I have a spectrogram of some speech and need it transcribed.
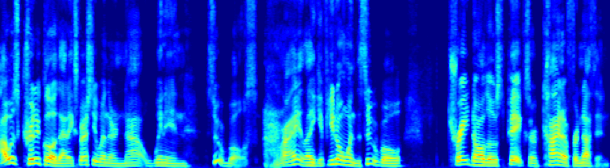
I was critical of that, especially when they're not winning Super Bowls, right? Like if you don't win the Super Bowl, trading all those picks are kind of for nothing.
